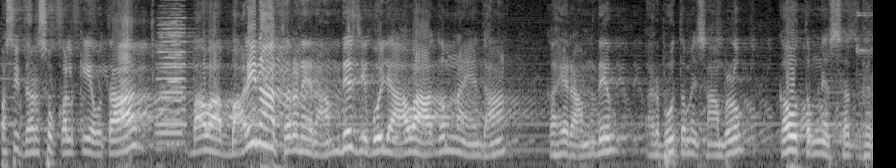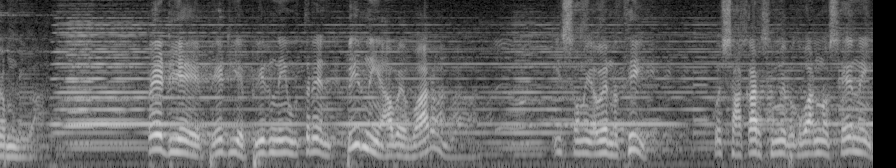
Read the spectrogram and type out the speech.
પછી ધરસો કલકી અવતાર, બાવા બાળીના ચરણે રામદેવજી બોલ્યા, આવા આગમના એંધાણ, કહે રામદેવ અર્ભુ તમે સાંભળો, કહું તમને સદધર્મની વાત પેઢીએ પેઢીએ પીર નહીં ઉતરે પીરની આવે વારંવાર. એ સમય હવે નથી. કોઈ સાકાર સમય ભગવાનનો છે નહીં.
